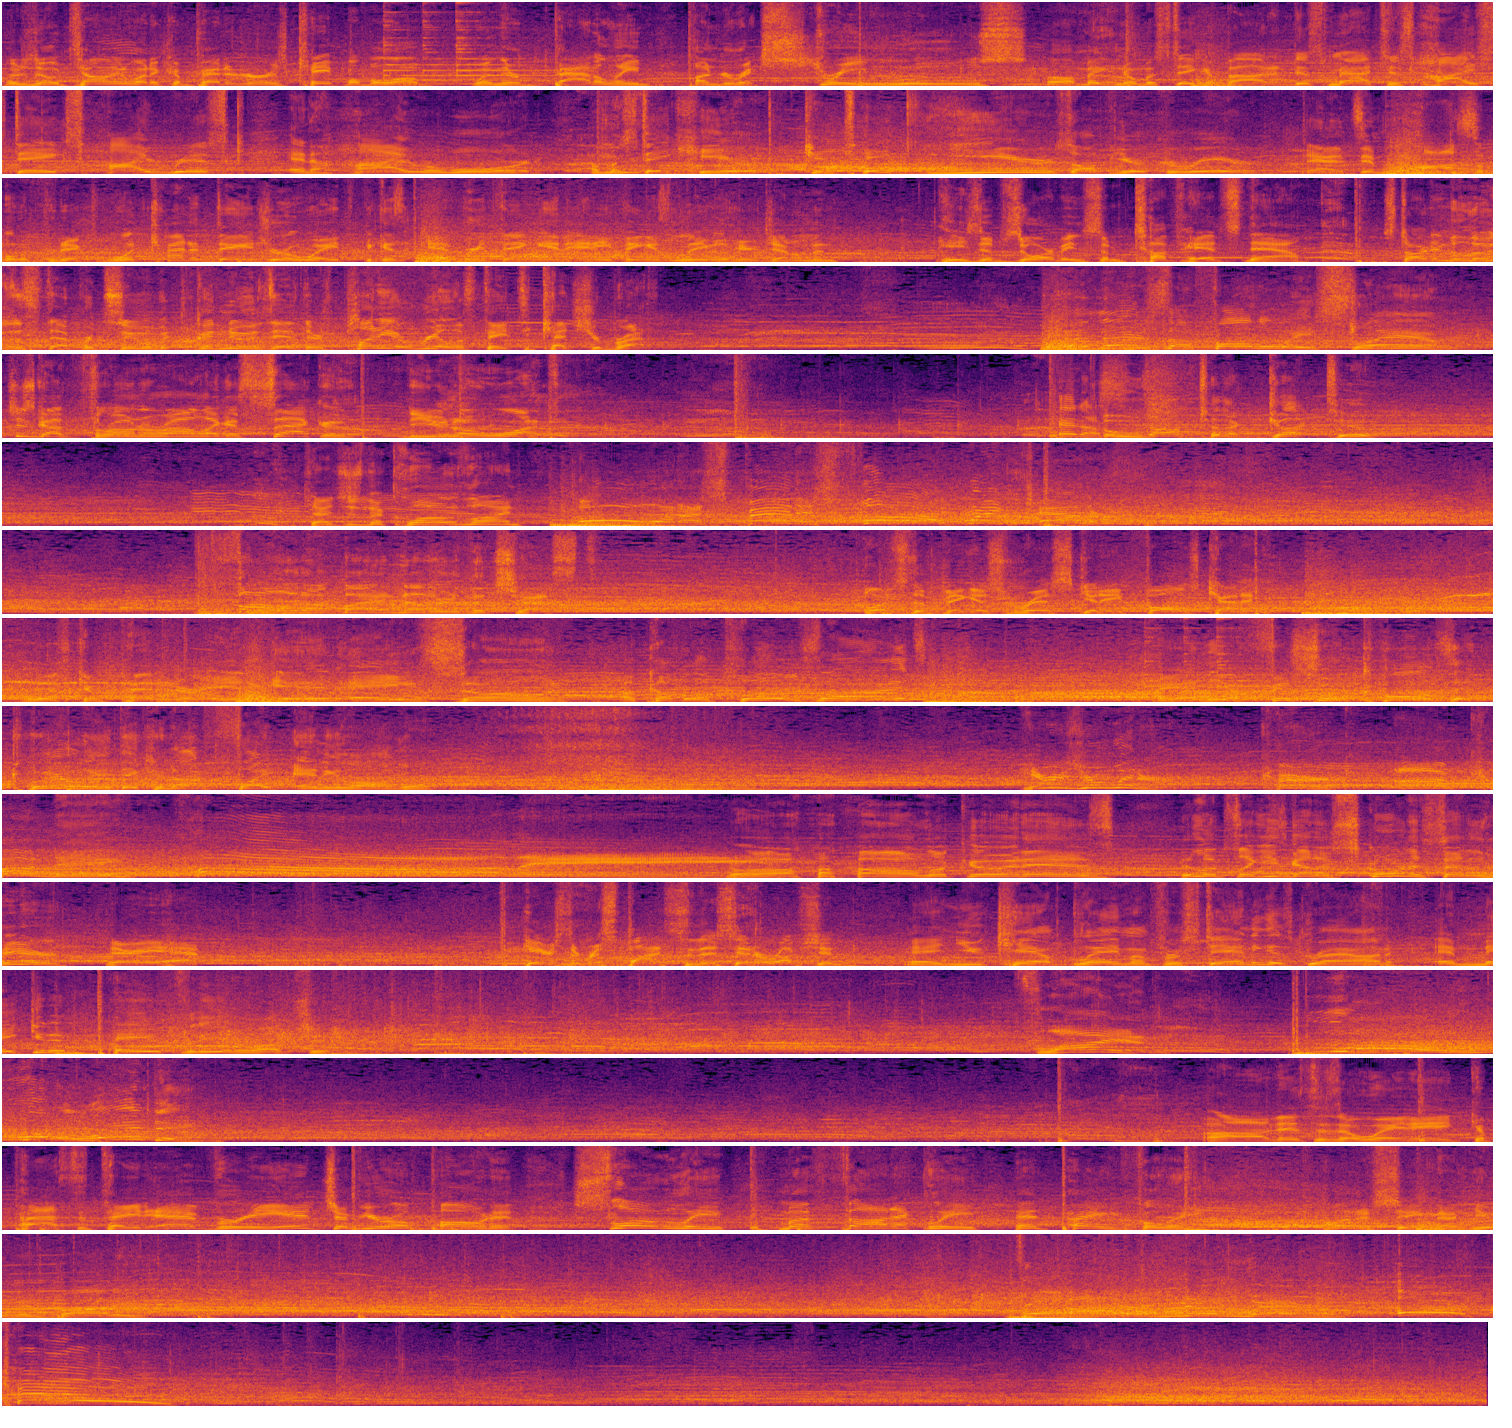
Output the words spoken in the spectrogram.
There's no telling what a competitor is capable of when they're battling under extreme rules. Oh, make no mistake about it. This match is high stakes, high risk, and high reward. A mistake here can take years off your career. Yeah, it's impossible to predict what kind of danger awaits because everything and anything is legal here, gentlemen. He's absorbing some tough hits now. Starting to lose a step or two, but good news is there's plenty of real estate to catch your breath. Fall-away slam. Just got thrown around like a sack of you know what. And a Oof. stop to the gut, too. Catches the clothesline. Oh, what a Spanish fly! Great counter. Followed up by another to the chest. What's the biggest risk in a falls count? This competitor is in a zone. A couple of clotheslines. They cannot fight any longer. Here is your winner, Kirk Akane Holly. Oh, look who it is. It looks like he's got a score to settle here. There you have Here's the response to this interruption. And you can't blame him for standing his ground and making him pay for the interruption. Flying. Whoa, what a landing! Ah, this is a way to incapacitate every inch of your opponent slowly, methodically, and painfully. Punishing the human body.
